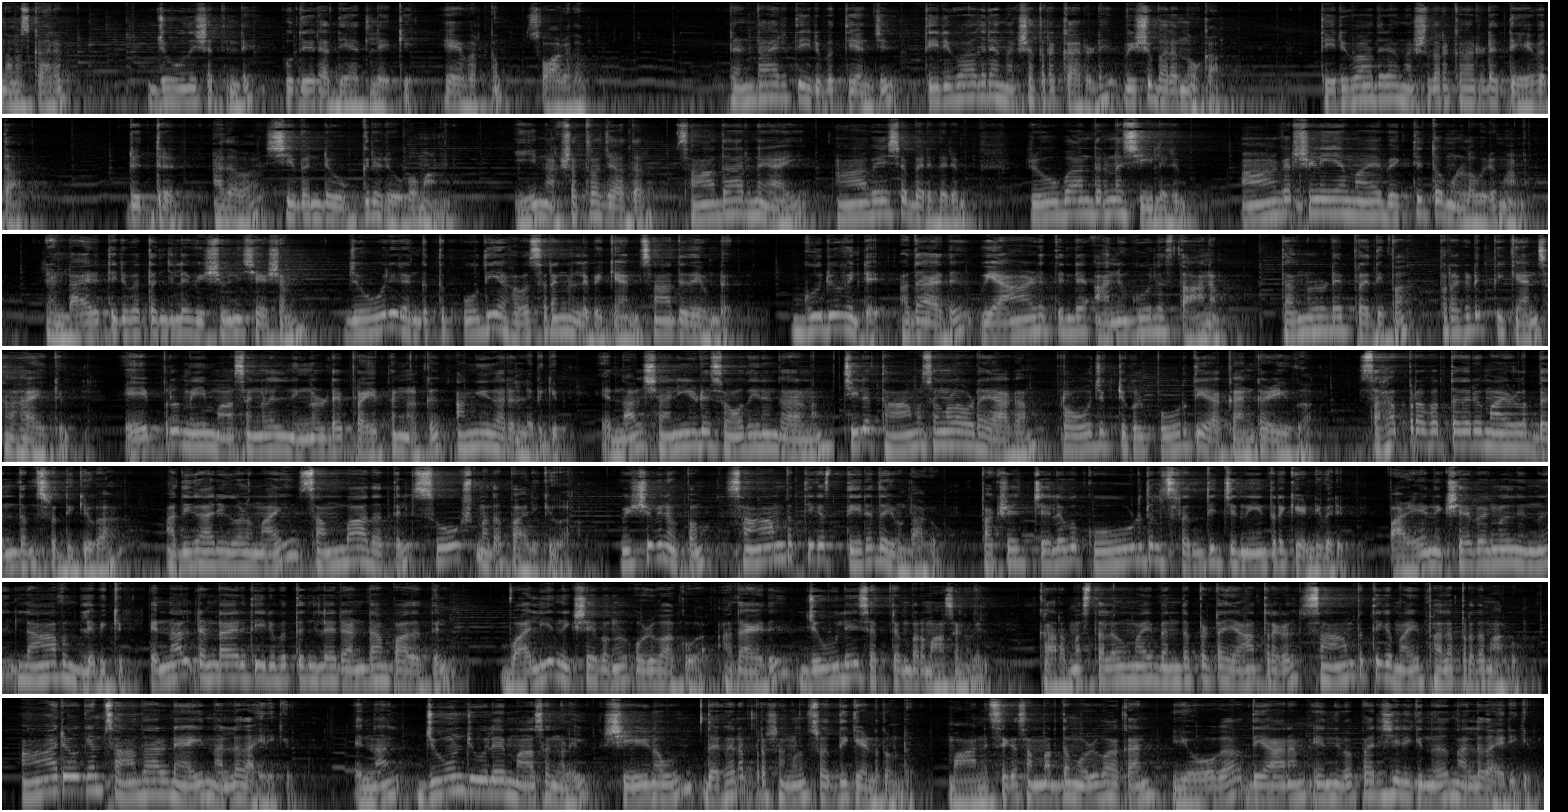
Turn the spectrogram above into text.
നമസ്കാരം. ജ്യോതിഷത്തിന്റെ പുതിയൊരു അധ്യായത്തിലേക്ക് ഏവർക്കും സ്വാഗതം. രണ്ടായിരത്തി ഇരുപത്തിയഞ്ച് തിരുവാതിര നക്ഷത്രക്കാരുടെ വിഷുഫലം നോക്കാം. തിരുവാതിര നക്ഷത്രക്കാരുടെ ദേവത രുദ്രൻ അഥവാ ശിവന്റെ ഉഗ്രരൂപമാണ്. ഈ നക്ഷത്രജാതർ സാധാരണയായി ആവേശഭരിതരും രൂപാന്തരണശീലരും ആകർഷണീയമായ വ്യക്തിത്വമുള്ളവരുമാണ്. രണ്ടായിരത്തി ഇരുപത്തഞ്ചിലെ വിഷുവിന് ശേഷം ജോലി രംഗത്ത് പുതിയ അവസരങ്ങൾ ലഭിക്കാൻ സാധ്യതയുണ്ട്. ഗുരുവിന്റെ അതായത് വ്യാഴത്തിന്റെ അനുകൂല സ്ഥാനം തങ്ങളുടെ പ്രതിഭ പ്രകടിപ്പിക്കാൻ സഹായിക്കും. ഏപ്രിൽ മെയ് മാസങ്ങളിൽ നിങ്ങളുടെ പ്രയത്നങ്ങൾക്ക് അംഗീകാരം ലഭിക്കും. എന്നാൽ ശനിയുടെ സ്വാധീനം കാരണം ചില താമസങ്ങളോടെയാകാം പ്രോജക്റ്റുകൾ പൂർത്തിയാക്കാൻ കഴിയുക. സഹപ്രവർത്തകരുമായുള്ള ബന്ധം ശ്രദ്ധിക്കുക. അധികാരികളുമായി സംവാദത്തിൽ സൂക്ഷ്മത പാലിക്കുക. വിഷുവിനൊപ്പം സാമ്പത്തിക സ്ഥിരതയുണ്ടാകും. പക്ഷേ ചെലവ് കൂടുതൽ ശ്രദ്ധിച്ച് നിയന്ത്രിക്കേണ്ടി വരും. പഴയ നിക്ഷേപങ്ങളിൽ നിന്ന് ലാഭം ലഭിക്കും. എന്നാൽ രണ്ടായിരത്തി ഇരുപത്തഞ്ചിലെ രണ്ടാം പാദത്തിൽ വലിയ നിക്ഷേപങ്ങൾ ഒഴിവാക്കുക അതായത് ജൂലൈ സെപ്റ്റംബർ മാസങ്ങളിൽ. കർമ്മസ്ഥലവുമായി ബന്ധപ്പെട്ട യാത്രകൾ സാമ്പത്തികമായി ഫലപ്രദമാകും. ആരോഗ്യം സാധാരണയായി നല്ലതായിരിക്കും. എന്നാൽ ജൂൺ ജൂലൈ മാസങ്ങളിൽ ക്ഷീണവും ദഹന പ്രശ്നങ്ങളും ശ്രദ്ധിക്കേണ്ടതുണ്ട്. മാനസിക സമ്മർദ്ദം ഒഴിവാക്കാൻ യോഗ ധ്യാനം എന്നിവ പരിശീലിക്കുന്നത് നല്ലതായിരിക്കും.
